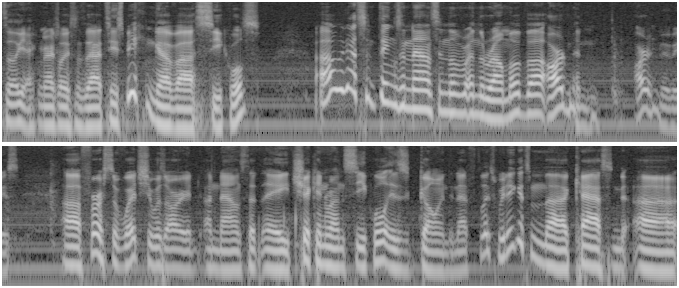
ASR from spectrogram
so yeah, congratulations to that team. Speaking of uh, sequels, uh, we got some things announced in the in the realm of uh, Aardman, Aardman movies. Uh, first of which, it was already announced that a Chicken Run sequel is going to Netflix. We did get some uh, cast uh,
